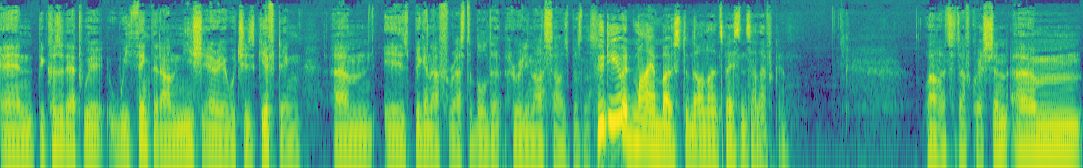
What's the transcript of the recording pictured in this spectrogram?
and because of that, we we think that our niche area, which is gifting, um, is big enough for us to build a, a really nice sized business. Who do you admire most in the online space in South Africa? Wow, that's a tough question. Um,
